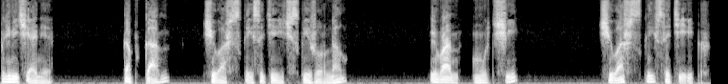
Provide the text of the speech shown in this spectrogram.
Примечание. Капкан, Чувашский сатирический журнал, Иван Мучи, чувашский сатирик.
